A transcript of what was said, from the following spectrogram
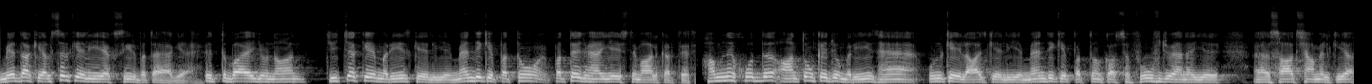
मैदा के अल्सर के लिए अक्सर बताया गया है। इतबा यूनान, चीचक के मरीज़ के लिए मेहंदी के पत्तों, पत्ते जो हैं ये इस्तेमाल करते थे। हमने खुद आंतों के जो मरीज़ हैं, उनके इलाज के लिए मेहंदी के पत्तों का सफूफ जो है ना ये साथ शामिल किया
